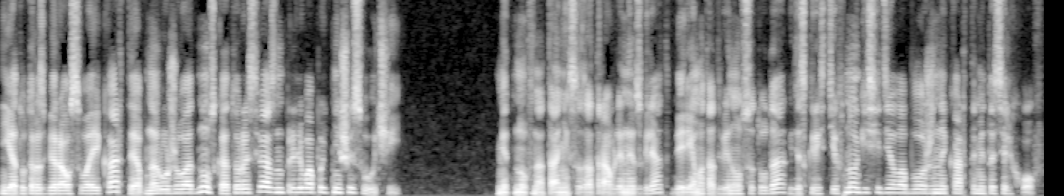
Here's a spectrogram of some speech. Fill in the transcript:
«Я тут разбирал свои карты и обнаружил одну, с которой связан прелюбопытнейший случай». Метнув на Таниса затравленный взгляд, Берем отодвинулся туда, где, скрестив ноги, сидел обложенный картами Тосельхов.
